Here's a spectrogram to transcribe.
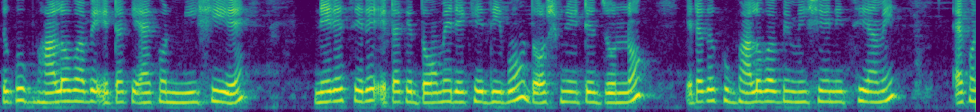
তো খুব ভালোভাবে এটাকে এখন মিশিয়ে নেড়ে চেড়ে এটাকে দমে রেখে দিব দশ মিনিটের জন্য। এটাকে খুব ভালোভাবে মিশিয়ে নিচ্ছি আমি। এখন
